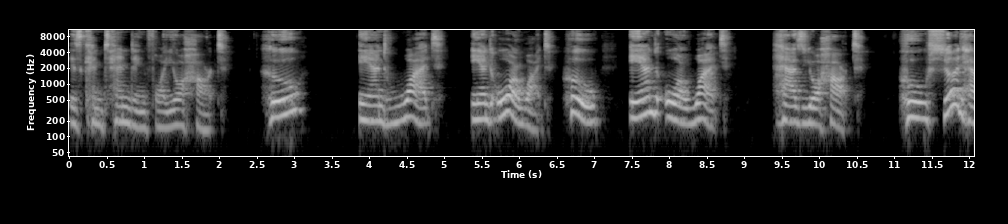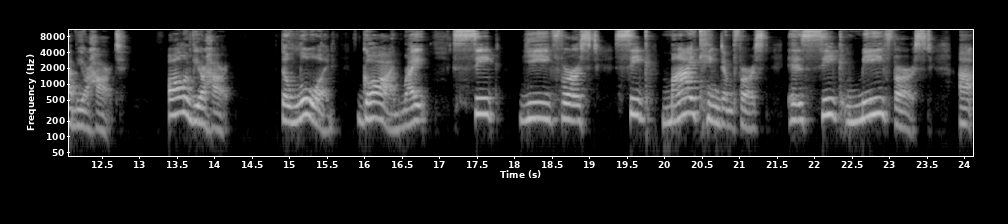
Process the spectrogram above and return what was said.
is contending for your heart. Who and what and or what? Who and or what has your heart? Who should have your heart? All of your heart. The Lord, God, right? Seek ye first, seek my kingdom first, is seek me first. Uh,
